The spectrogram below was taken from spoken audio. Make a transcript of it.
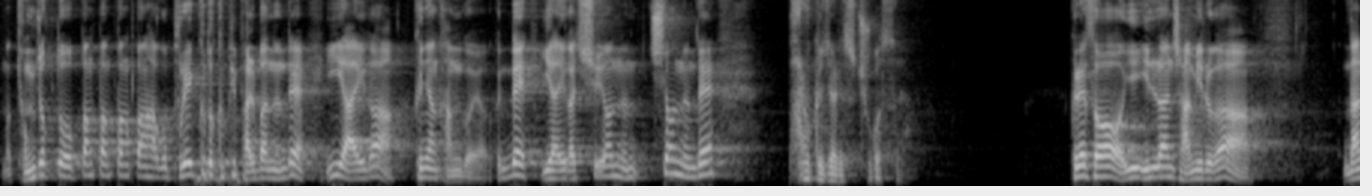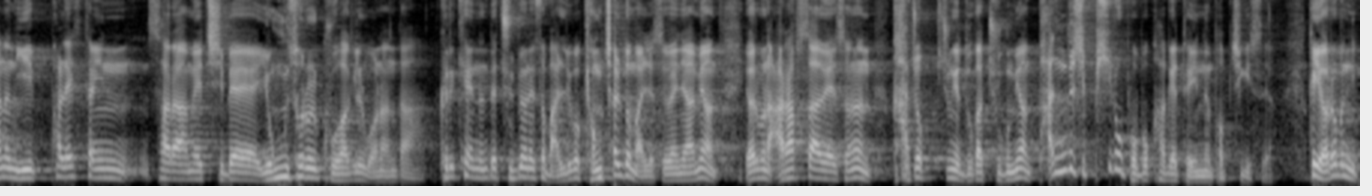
막 경적도 빵빵빵빵 하고 브레이크도 급히 밟았는데 이 아이가 그냥 간 거예요. 근데 이 아이가 치였는, 치였는데 바로 그 자리에서 죽었어요. 그래서 이 일란 자미르가 나는 이 팔레스타인 사람의 집에 용서를 구하기를 원한다. 그렇게 했는데 주변에서 말리고 경찰도 말렸어요. 왜냐하면 여러분 아랍 사회에서는 가족 중에 누가 죽으면 반드시 피로 보복하게 돼 있는 법칙이 있어요. 그 여러분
